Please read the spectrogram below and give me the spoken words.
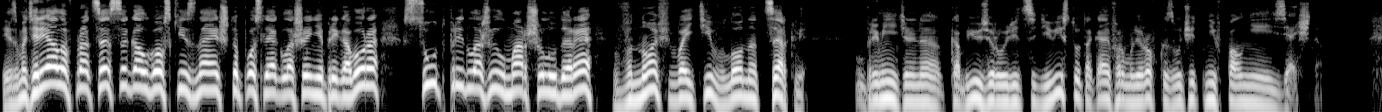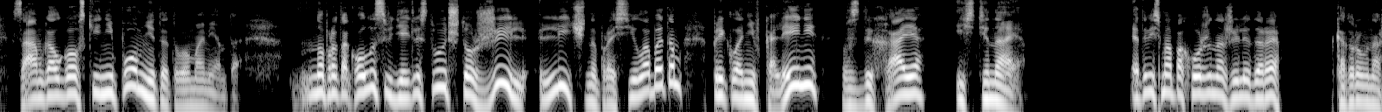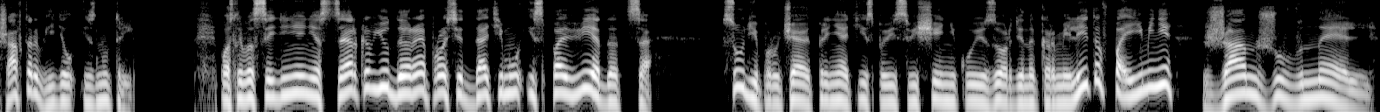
Из материалов процесса Голговский знает, что после оглашения приговора суд предложил маршалу Дере вновь войти в лоно церкви. Применительно к абьюзеру-рецидивисту такая формулировка звучит не вполне изящно. Сам Голговский не помнит этого момента, но протоколы свидетельствуют, что Жиль лично просил об этом, преклонив колени, вздыхая и стеная. Это весьма похоже на Жиля Дере, которого наш автор видел изнутри. После воссоединения с церковью Дере просит дать ему исповедаться. Судьи поручают принять исповедь священнику из ордена кармелитов по имени Жан Жувнель.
